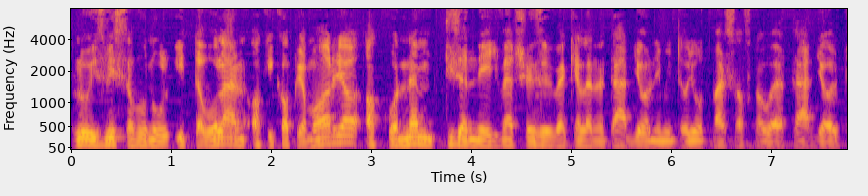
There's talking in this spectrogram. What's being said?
Louis visszavonul itt a volán, aki kapja marja, akkor nem 14 versenyzővel kellene tárgyalni, mint ahogy ott már Safnauer tárgyalt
